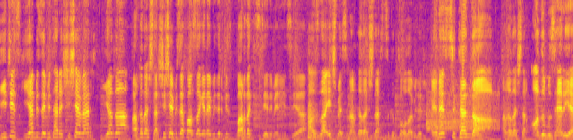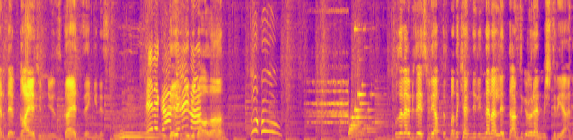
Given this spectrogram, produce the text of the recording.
Diyeceğiz ki ya bize bir tane şişe ver ya da arkadaşlar şişe bize fazla gelebilir. Biz bardak isteyelim en iyisi ya. Fazla içmesin arkadaşlar. Sıkıntı olabilir. Enes Stenda. Arkadaşlar adımız her yerde. Gayet ünlüyüz. Gayet zenginiz. Uuu, Telegram, dev gibi Elena. bir alan. Bu sefer bize espri yaptırtmadı. Kendiliğinden halletti. Artık öğrenmiştir yani.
